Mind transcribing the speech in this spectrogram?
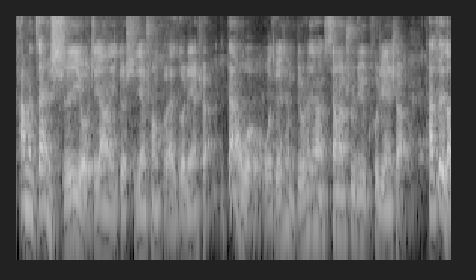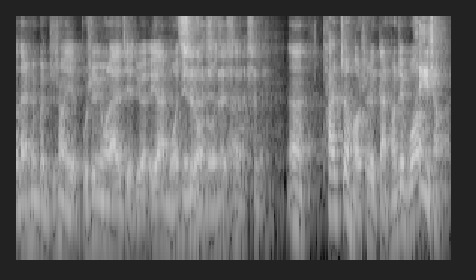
他们暂时有这样一个时间窗口来做这件事儿。但我我觉得像比如说像向量数据库这件事儿，它最早诞生本质上也不是用来解决 AI 模型，这种东西是的，是的，是的，嗯，它正好是赶上这波，配上了。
